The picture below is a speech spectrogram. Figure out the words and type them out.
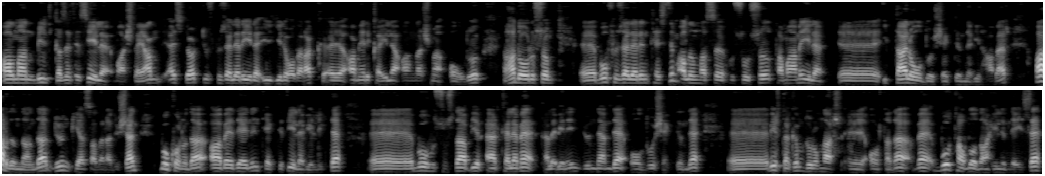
Alman Bild gazetesiyle başlayan S-400 füzeleriyle ilgili olarak e, Amerika ile anlaşma oldu. Daha doğrusu e, bu füzelerin teslim alınması hususu tamamıyla e, iptal olduğu şeklinde bir haber. Ardından da dün piyasalara düşen bu konuda ABD'nin teklifiyle birlikte e, bu hususta bir erteleme talebinin gündemde olduğu şeklinde e, bir takım durumlar e, ortada ve bu tablo dahilinde ise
